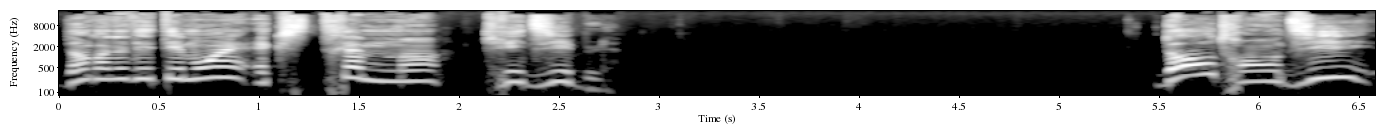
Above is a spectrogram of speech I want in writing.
Donc on a des témoins extrêmement crédibles. D'autres ont dit,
